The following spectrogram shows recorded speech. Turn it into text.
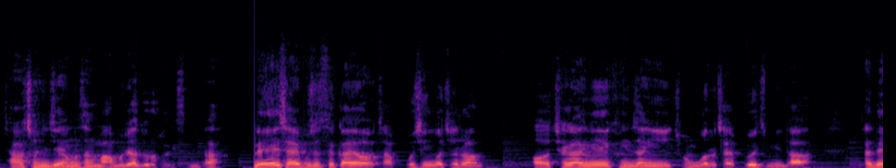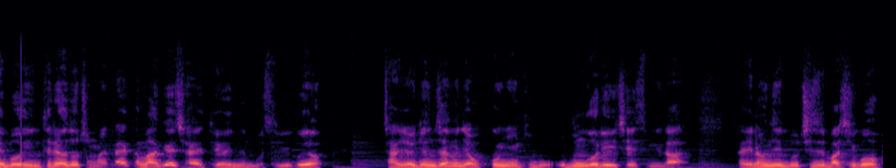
자, 전 이제 영상 마무리하도록 하겠습니다. 네, 잘 보셨을까요? 자, 보신 것처럼 어, 최강이 굉장히 좋은 거로 잘 보여집니다. 자, 내부 인테리어도 정말 깔끔하게 잘 되어 있는 모습이고요. 자, 여기 현장은 역공역 도보 5분 거리에 위치해 있습니다. 자, 이런 집 놓치지 마시고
